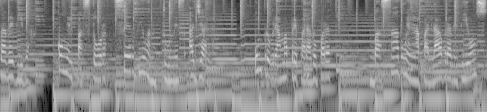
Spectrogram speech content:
De Vida con el pastor Sergio Antunes Ayala. Un programa preparado para ti, basado en la palabra de Dios,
